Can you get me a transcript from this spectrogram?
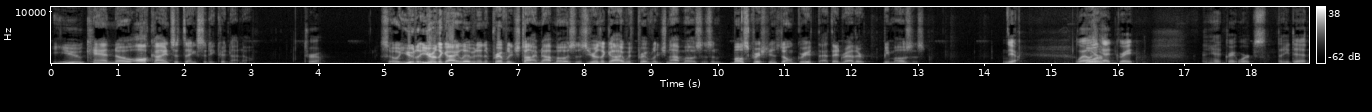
You can know all kinds of things that he could not know. True. So you you're the guy living in the privileged time, not Moses. You're the guy with privilege, not Moses. And most Christians don't agree with that. They'd rather be Moses. Yeah. Well, or, he had great he had great works that he did.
